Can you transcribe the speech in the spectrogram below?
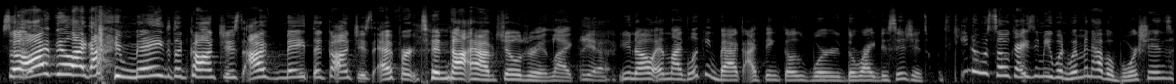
So I feel like I made the conscious. I've made the conscious effort to not have children. Like, Yeah. you know, and like looking back, I think those were the right decisions. You know what's so crazy to me when women have abortions.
